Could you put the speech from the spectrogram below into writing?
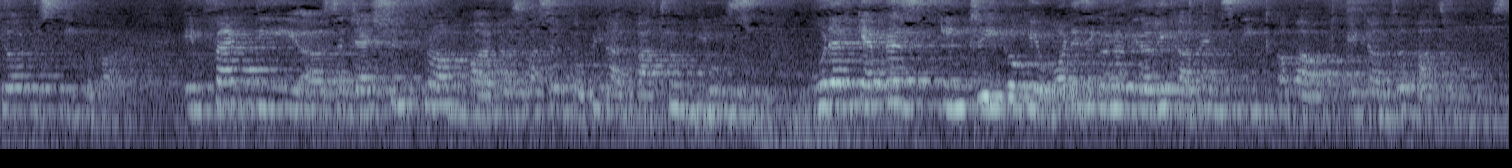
here to speak about. In fact, the uh, suggestion from uh, Toastmaster Gopinath, Bathroom Blues, would have kept us intrigued, okay, what is he going to really come and speak about in terms of bathroom blues?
